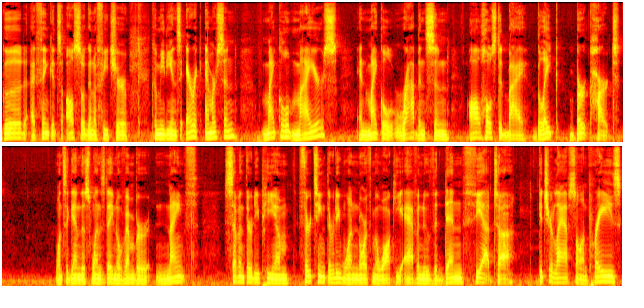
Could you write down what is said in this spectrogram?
Good. I think it's also going to feature comedians Eric Emerson, Michael Myers, and Michael Robinson, all hosted by Blake Burkhart. Once again, this Wednesday, November 9th, 7:30 p.m., 1331 North Milwaukee Avenue, the Den Theatre. Get your laughs on. Praise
